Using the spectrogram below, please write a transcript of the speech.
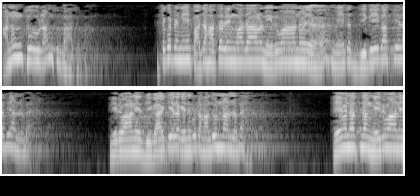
අනුන්තූලං සුභාසුභා. එතකොට මේ පද හතරෙන් වදාළ නිර්වාණය මේක දිග එකක් කියලා කියන්න බෑ. නිර්වාණය දිගයි කියලා කෙනෙකුට හඳුන්වන්න බෑ. එහෙම නැත්නම් නිර්වාණය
